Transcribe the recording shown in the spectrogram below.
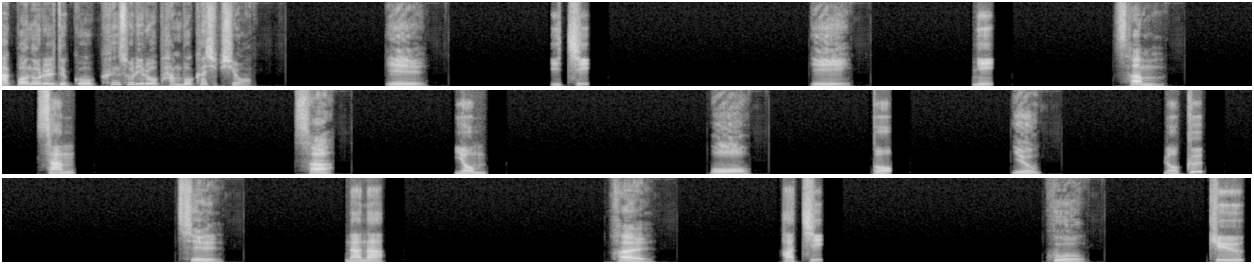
각 번호를 듣고 큰 소리로 반복하십시오. 1 1 2 2 3 3 4 4 5 5 6 6 7 7はい。八、九、九、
